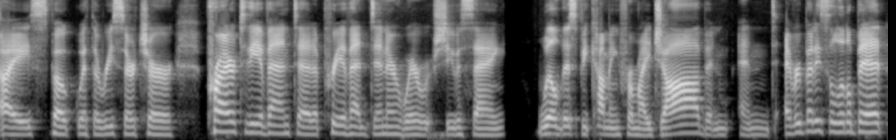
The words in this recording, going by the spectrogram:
I spoke with a researcher prior to the event at a pre event dinner where she was saying, will this be coming for my job? And and everybody's a little bit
